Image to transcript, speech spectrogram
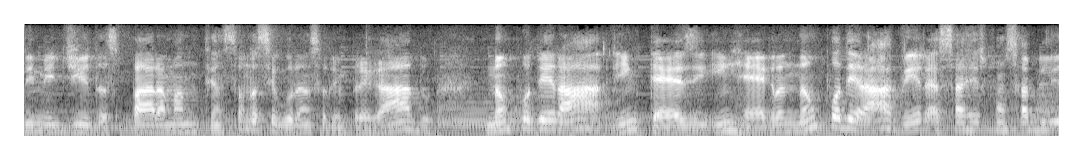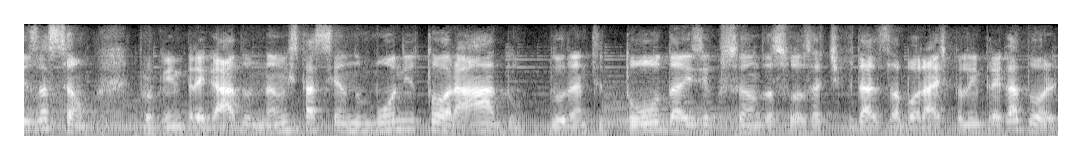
de medidas para a manutenção da segurança do empregado, não poderá, em tese, em regra, não poderá haver essa responsabilização, porque o empregado não está sendo monitorado durante toda a execução das suas atividades laborais pelo empregador,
